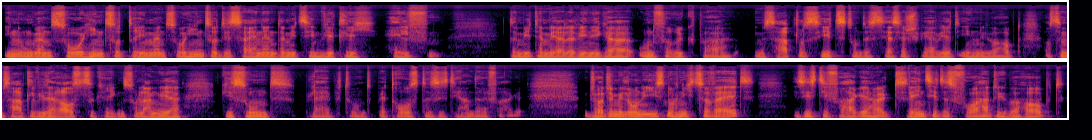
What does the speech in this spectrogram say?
in Ungarn so hinzutrimmen, so hinzudesignen, damit sie ihm wirklich helfen. Damit er mehr oder weniger unverrückbar im Sattel sitzt und es sehr, sehr schwer wird, ihn überhaupt aus dem Sattel wieder rauszukriegen, solange er gesund bleibt. Und bei Trost, das ist die andere Frage. Giorgia Meloni ist noch nicht so weit. Es ist die Frage halt, wenn sie das vorhat überhaupt,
